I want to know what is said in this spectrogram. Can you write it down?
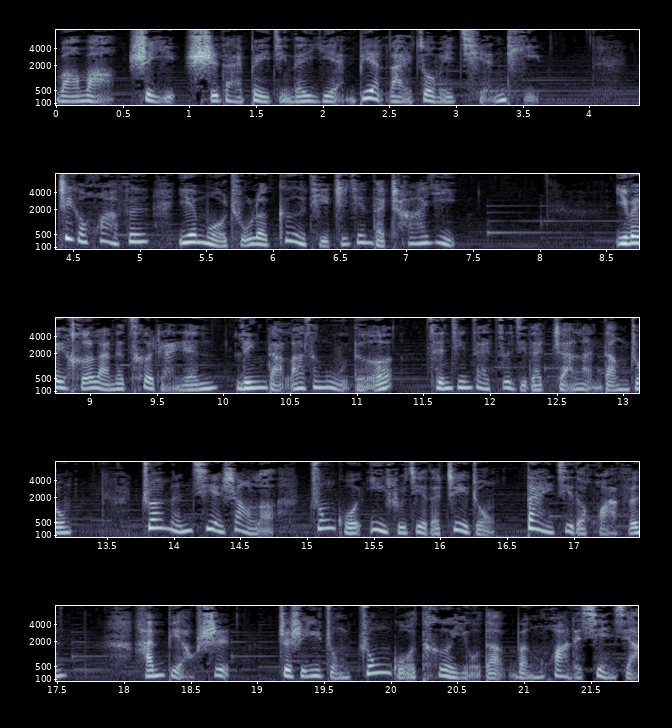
往往是以时代背景的演变来作为前提，这个划分也抹除了个体之间的差异。一位荷兰的策展人琳达·拉森伍德曾经在自己的展览当中，专门介绍了中国艺术界的这种代际的划分，还表示这是一种中国特有的文化的现象。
